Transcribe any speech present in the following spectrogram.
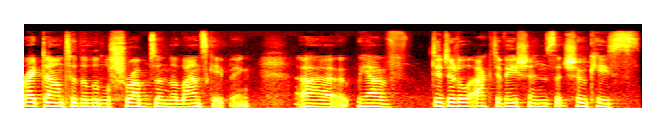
right down to the little shrubs and the landscaping. Uh, we have digital activations that showcase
